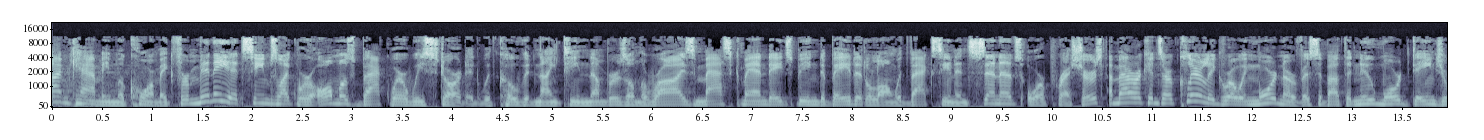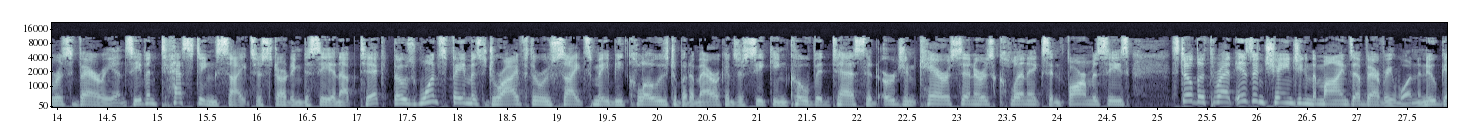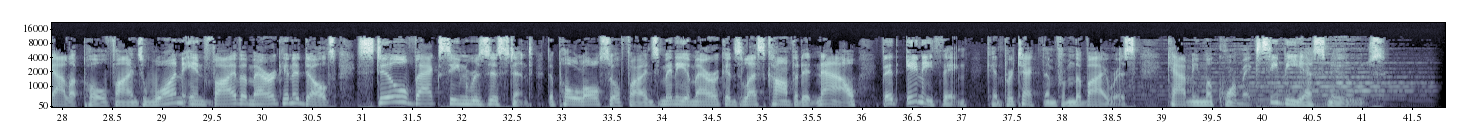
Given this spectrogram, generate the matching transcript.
I'm Cami McCormick. For many, it seems like we're almost back where we started with COVID-19 numbers on the rise, mask mandates being debated along with vaccine incentives or pressures. Americans are clearly growing more nervous about the new, more dangerous variants. Even testing sites are starting to see an uptick. Those once famous drive-through sites may be closed, but Americans are seeking COVID tests at urgent care centers, clinics, and pharmacies. Still, the threat isn't changing the minds of everyone. A new Gallup poll finds one in five American adults still vaccine resistant. The poll also finds many Americans less confident now that anything can protect them from the virus. Cami McCormick, CBS News.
